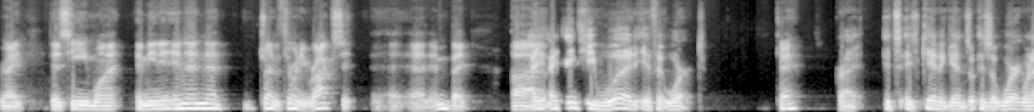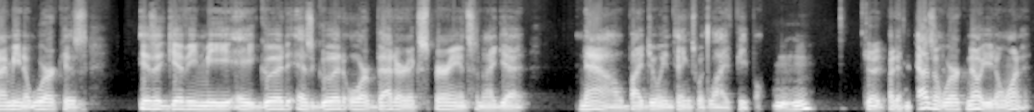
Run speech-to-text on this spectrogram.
Right. Does he want, I mean, and I'm not trying to throw any rocks at, at him, but um, I, I, think he would if it worked. Okay. Right. It's, it's again, again, is it work? When I mean at work is, is it giving me a good, as good or better experience than I get now by doing things with live people? Mm-hmm. Good. But if it doesn't work, no, you don't want it.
